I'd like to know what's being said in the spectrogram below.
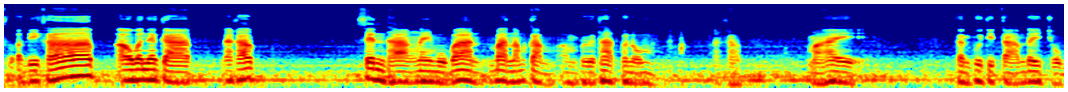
สวัสดีครับ เอาบรรยากาศนะครับ เส้นทางในหมู่บ้านบ้านน้ำก่ำอำเภอธาตุพนมนะครับ มาให้ท่านผู้ติดตามได้ชม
